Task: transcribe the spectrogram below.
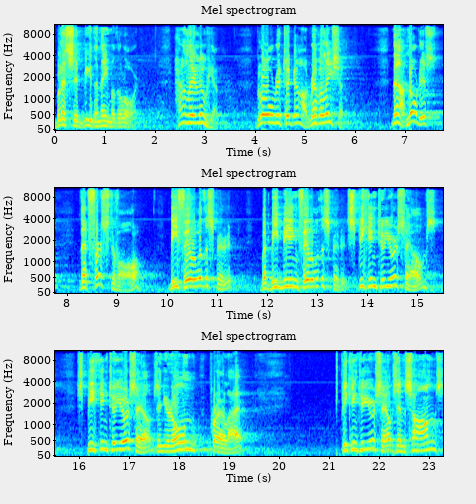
Blessed be the name of the Lord. Hallelujah. Glory to God. Revelation. Now, notice that first of all, be filled with the Spirit, but be being filled with the Spirit, speaking to yourselves, speaking to yourselves in your own prayer life, speaking to yourselves in psalms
